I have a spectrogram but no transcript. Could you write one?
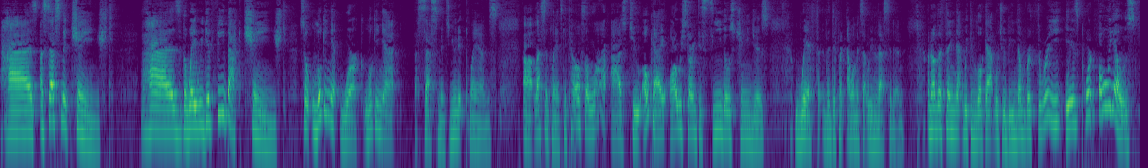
Has assessment changed? Has the way we give feedback changed? So looking at work, looking at assessments, unit plans, uh, lesson plans can tell us a lot as to okay, are we starting to see those changes with the different elements that we've invested in? Another thing that we can look at, which would be number three, is portfolios.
